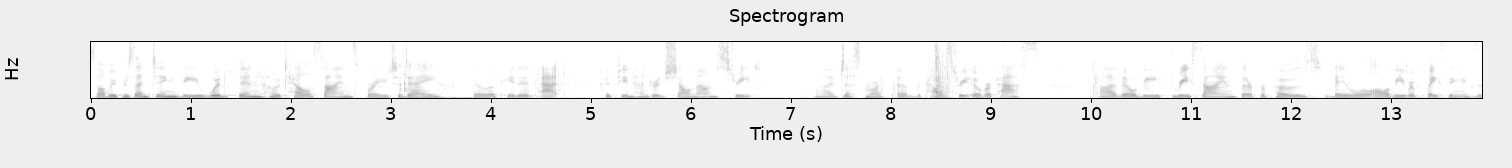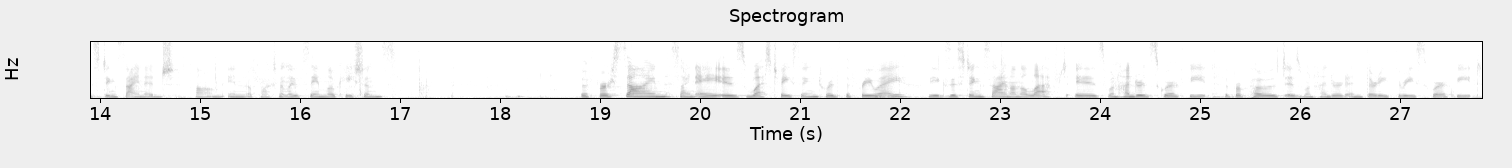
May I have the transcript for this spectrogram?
So I'll be presenting the Woodfin Hotel signs for you today. They're located at 1500 Shellmound Street, uh, just north of the Powell Street overpass. Uh, there will be three signs that are proposed. They will all be replacing existing signage um, in approximately the same locations. The first sign, sign A, is west facing towards the freeway. The existing sign on the left is 100 square feet. The proposed is 133 square feet.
